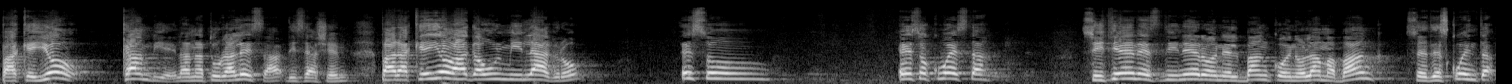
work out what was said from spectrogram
Para que yo cambie la naturaleza, dice Hashem, para que yo haga un milagro, eso, eso cuesta. Si tienes dinero en el banco, en Olama Bank, se descuenta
